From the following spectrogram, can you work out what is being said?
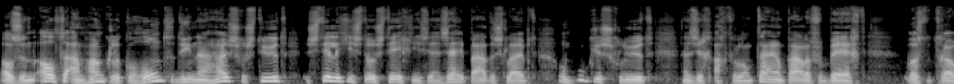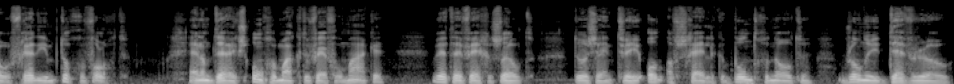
Als een al te aanhankelijke hond die naar huis gestuurd stilletjes door steegjes en zijpaden sluipt, om hoekjes gluurt en zich achter lantaarnpalen verbergt, was de trouwe Freddy hem toch gevolgd. En om Derks ongemak te vervolmaken, werd hij vergezeld door zijn twee onafscheidelijke bondgenoten, Ronnie Devereaux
